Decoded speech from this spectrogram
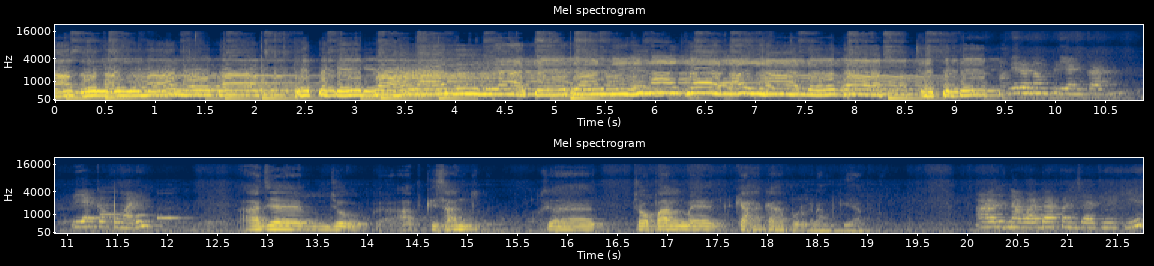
ना भुलैया लोगा खेत के पहरा लिया के जानी ना चलैया लोगा खेत के मेरा नाम प्रियंका है प्रियंका कुमारी। आज जो आप किसान चौपाल में कहाँ कहाँ प्रोग्राम किया आप? आज नवादा पंचायत में किए।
